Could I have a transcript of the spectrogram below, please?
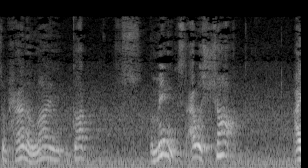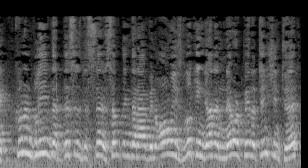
subhanAllah, I got amazed. I was shocked. I couldn't believe that this is the, something that I've been always looking at and never paid attention to it.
